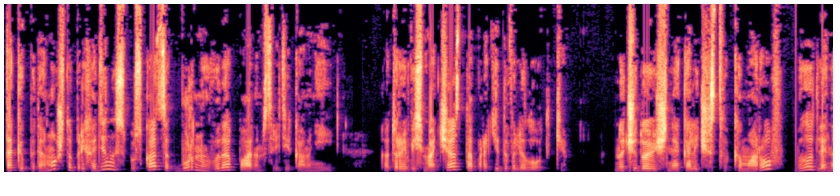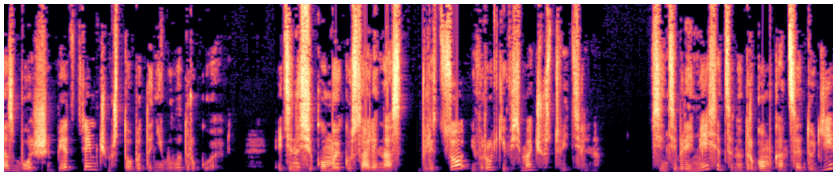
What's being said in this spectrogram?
так и потому, что приходилось спускаться к бурным водопадам среди камней, которые весьма часто опрокидывали лодки. Но чудовищное количество комаров было для нас большим бедствием, чем что бы то ни было другое. Эти насекомые кусали нас в лицо и в руки весьма чувствительно. В сентябре месяце на другом конце дуги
